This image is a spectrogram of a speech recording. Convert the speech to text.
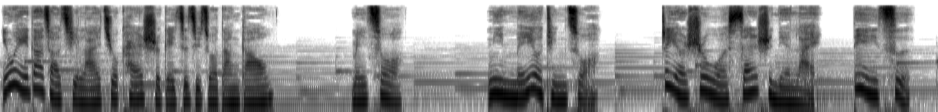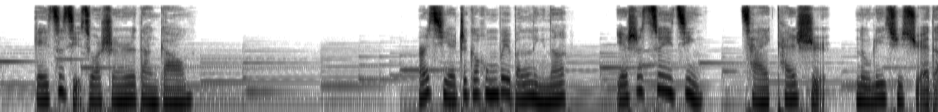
因为一大早起来就开始给自己做蛋糕。没错，你没有听错，这也是我三十年来第一次给自己做生日蛋糕。而且这个烘焙本领呢，也是最近。才开始努力去学的。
